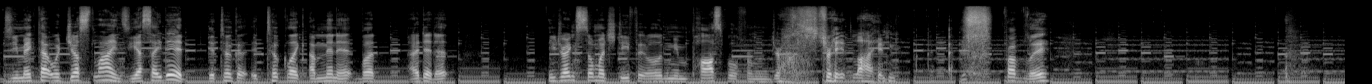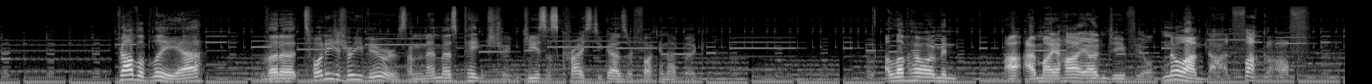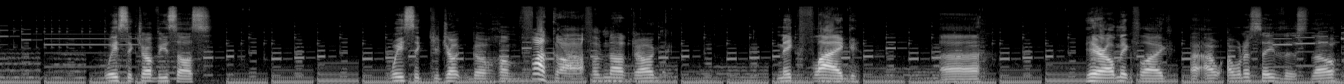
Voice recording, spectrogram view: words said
Did you make that with just lines? Yes, I did. It took a, it took like a minute, but I did it. He drank so much deep it would be impossible for him to draw a straight line. Probably. Probably, yeah. But, uh, 23 viewers on an MS Paint stream. Jesus Christ, you guys are fucking epic. I love how I'm in... Am I high on G Fuel? No, I'm not. Fuck off. Waycic, drop Vsauce. Waycic, you're drunk, go home. Fuck off, I'm not drunk. Make flag. Uh... Here, I'll make flag. I, I, I want to save this, though.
